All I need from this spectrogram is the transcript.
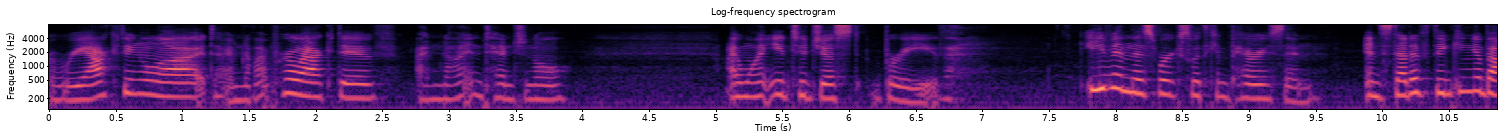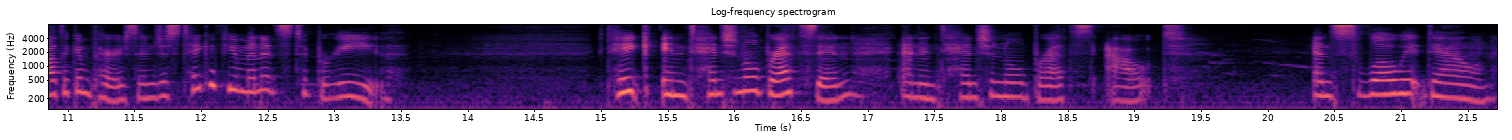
reacting a lot, I'm not proactive, I'm not intentional, I want you to just breathe. Even this works with comparison. Instead of thinking about the comparison, just take a few minutes to breathe. Take intentional breaths in and intentional breaths out and slow it down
